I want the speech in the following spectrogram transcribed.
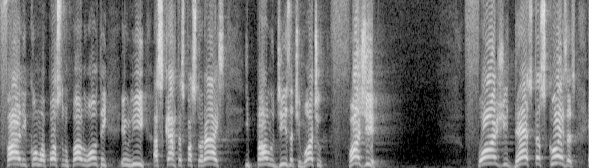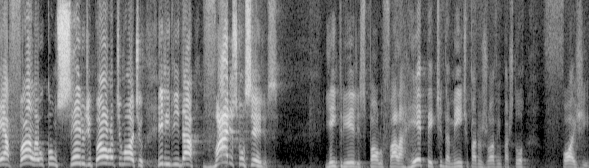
Fale como o apóstolo Paulo. Ontem eu li as cartas pastorais e Paulo diz a Timóteo: foge foge destas coisas. É a fala, o conselho de Paulo a Timóteo. Ele lhe dá vários conselhos. E entre eles, Paulo fala repetidamente para o jovem pastor: foge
